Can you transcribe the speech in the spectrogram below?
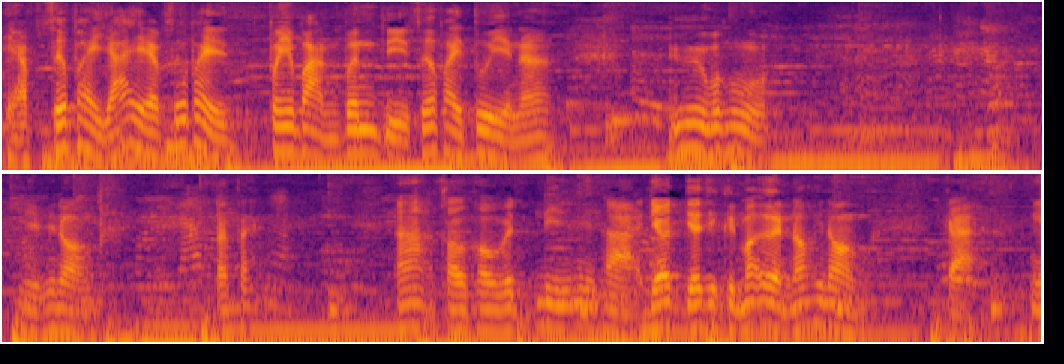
แอบเสื้อไผ่ย้ายแอบเสื้อไผ่พยาบาลเพิ่นตีเสื้อไผ่ตุยนะเออบ่ฮู้นี่พี่น้องไปไปอะเขาเขาเวทีนี่ค่ะเดี๋ยวเดี๋ยวจะขึ้นมาเอิญเนาะพี่น้อง กะนี่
